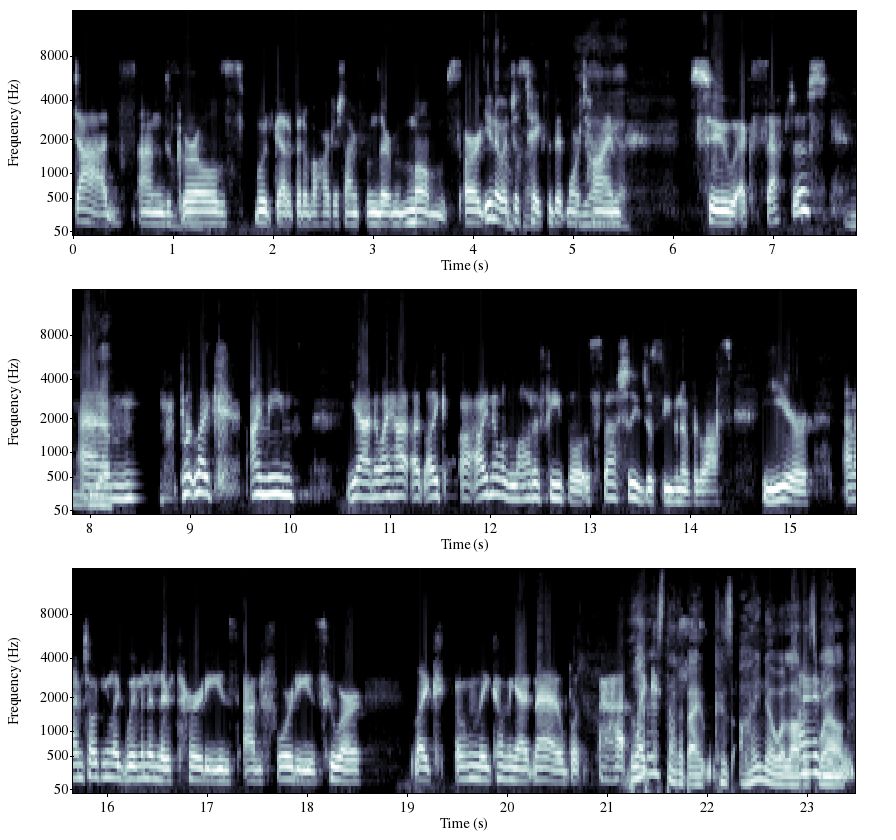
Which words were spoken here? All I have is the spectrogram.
dads, and Mm-hmm. girls would get a bit of a harder time from their mums, or you know, it just takes a bit more Yeah, time yeah. to accept it. Um, But like, I mean, yeah, no, I had like I I know a lot of people, especially just even over the last year, and I'm talking like women in their 30s and 40s who are like only coming out now, but ha- What like is that about? Because I know a lot as well. mean-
